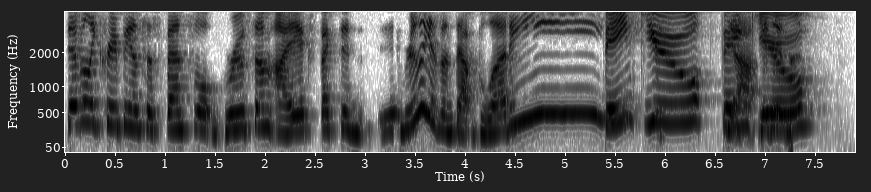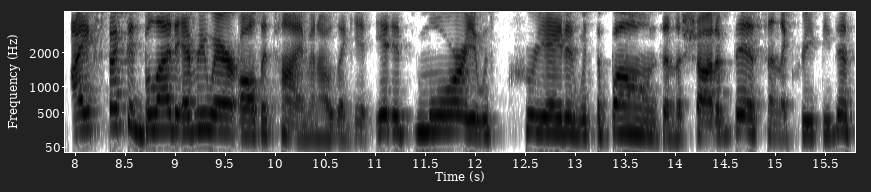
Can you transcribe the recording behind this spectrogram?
Definitely creepy and suspenseful, gruesome. I expected it really isn't that bloody. Thank you. Thank Yeah, you. I expected blood everywhere all the time, and I was like, it, it, it's more. It was created with the bones and the shot of this and the creepy this,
